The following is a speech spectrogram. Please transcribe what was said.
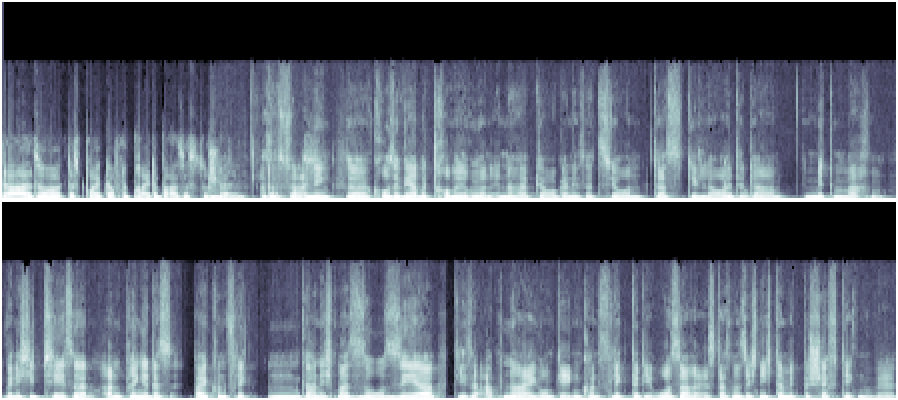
da also das Projekt auf eine breite Basis zu stellen. Also das vor allen Dingen eine große Werbetrommel rühren innerhalb der Organisation, dass die Leute genau. da mitmachen. Wenn ich die These anbringe, dass bei Konflikten gar nicht mal so sehr diese Abneigung gegen Konflikte die Ursache ist, dass man sich nicht damit beschäftigen will,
